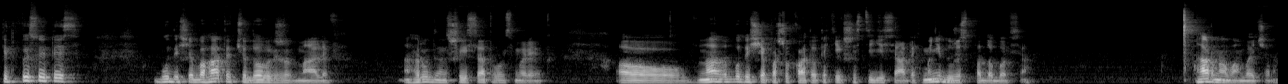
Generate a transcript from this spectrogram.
Підписуйтесь, буде ще багато чудових журналів. Грудень 68 рік. О, треба буде ще пошукати таких 60-х. Мені дуже сподобався. Гарного вам вечора.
